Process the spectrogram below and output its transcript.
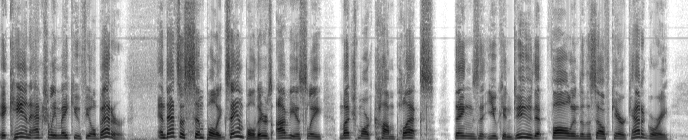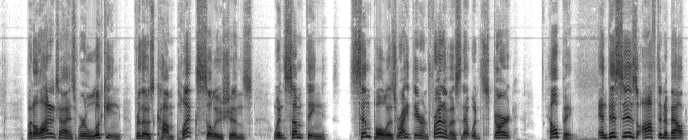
It can actually make you feel better. And that's a simple example. There's obviously much more complex things that you can do that fall into the self care category. But a lot of times we're looking for those complex solutions when something simple is right there in front of us that would start helping. And this is often about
